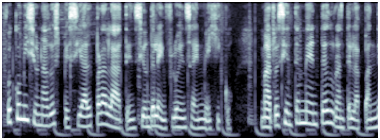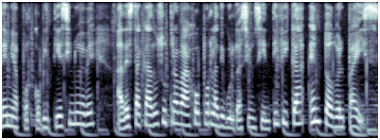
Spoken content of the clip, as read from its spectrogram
fue comisionado especial para la atención de la influenza en México. Más recientemente, durante la pandemia por COVID-19, ha destacado su trabajo por la divulgación científica en todo el país.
